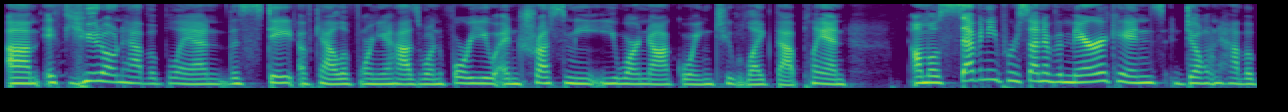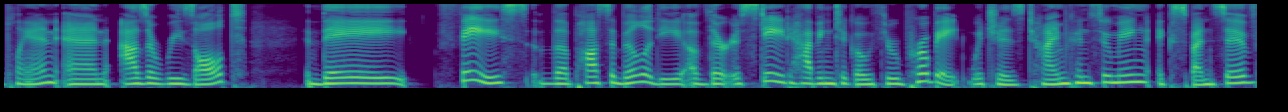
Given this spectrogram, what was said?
um, if you don't have a plan, the state of California has one for you. And trust me, you are not going to like that plan. Almost 70% of Americans don't have a plan. And as a result, they face the possibility of their estate having to go through probate, which is time consuming, expensive.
